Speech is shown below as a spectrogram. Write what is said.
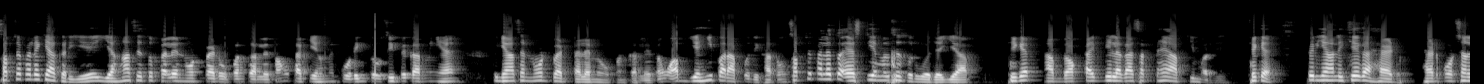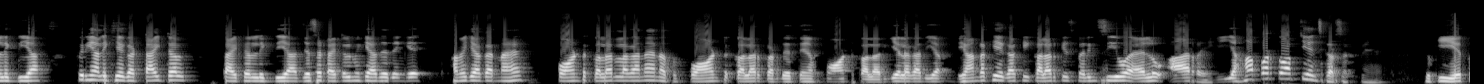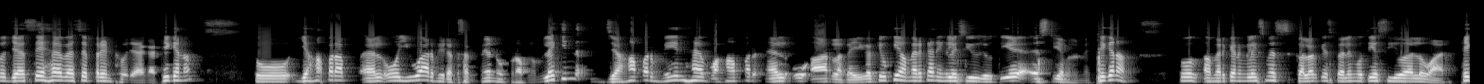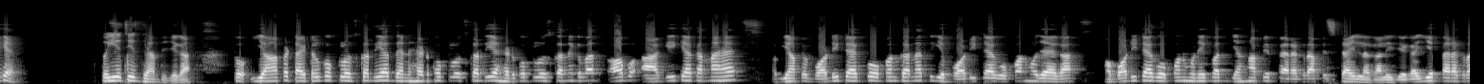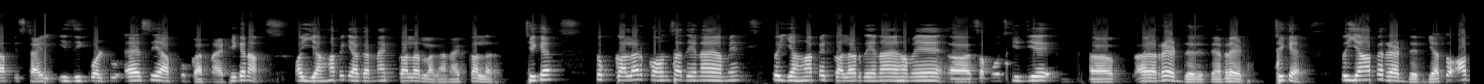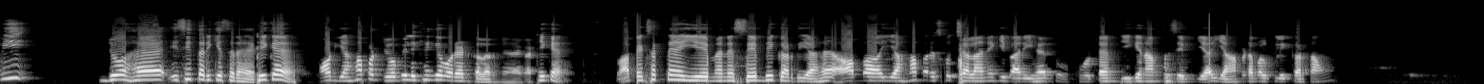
सबसे पहले क्या करिए? यहाँ से तो पहले नोटपैड ओपन कर लेता हूँ ताकि हमें कोडिंग तो उसी पे करनी है। तो यहाँ से नोटपैड पहले मैं ओपन कर लेता हूँ। अब यहीं पर आपको दिखाता हूँ। सबसे पहले तो एचटीएमएल से शुरू हो जाइए आप। ठीक है? आप डॉक टाइप भी लगा सकते हैं, आपकी मर्ज़ी। ठीक है? फिर यहाँ लिखिएगा हेड हेड पोर्शन लिख दिया। फिर यहाँ लिखिएगा टाइटल टाइटल लिख दिया। जैसे टाइटल में क्या दे देंगे? हमें क्या करना है? फॉन्ट कलर लगाना है ना तो फॉन्ट कलर कर देते हैं। फॉन्ट कलर ये लगा दिया। ध्यान रखिएगा कि कलर की spelling C O L O R रहेगी। यहाँ पर तो आप चेंज कर सकते हैं, क्योंकि ये तो जैसे है, वैसे प्रिंट हो जाएगा। ठीक है ना? तो यहाँ पर आप एल ओ यू आर भी रख सकते हैं नो प्रॉब्लम लेकिन जहाँ पर मेन है, वहाँ पर एल ओ आर लगाइएगा, क्योंकि अमेरिकन इंग्लिश यूज़ होती है एसटीएमएल में। ठीक है ना? तो अमेरिकन इंग्लिश में कलर की स्पेलिंग होती है सी ओ एल ओ आर ठीक है? तो ये चीज़ ध्यान दीजिएगा। तो यहाँ पे टाइटल को क्लोज कर दिया देन हेड को क्लोज कर दिया। हेड को क्लोज करने के बाद अब आगे क्या करना है? अब यहाँ पे बॉडी टैग को ओपन करना है तो ये बॉडी टैग ओपन हो जाएगा। और बॉडी टैग ओपन होने के बाद यहाँ पे पैराग्राफ स्टाइल लगा लीजिएगा। ये paragraph style is equal to ऐसे आपको करना है, ठीक है ना? और यहाँ पे क्या करना है? कलर लगाना है कलर ठीक है? तो कलर कौन सा देना है हमें? तो यहाँ पे कलर देना है हमें सपोज़ कीजिए रेड दे देते हैं रेड ठीक है? तो यहाँ पे रेड दे दिया। तो अभी जो है, इसी तरीके से रहे ठीक है? और यहाँ पर जो भी लिखेंगे, वो रेड कलर में आएगा, ठीक है? तो आप देख सकते हैं, ये मैंने सेव भी कर दिया है। अब यहाँ पर इसको चलाने की बारी है तो फोर टाइम जी के नाम से सेव किया। यहाँ पे डबल क्लिक करता हूँ।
